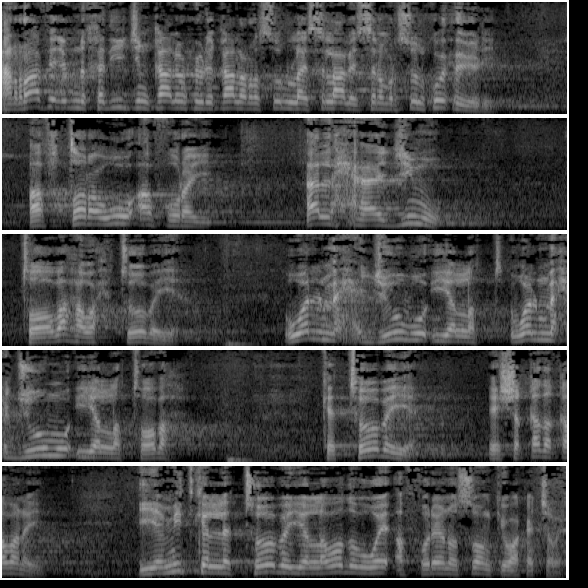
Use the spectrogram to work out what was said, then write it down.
Can raafic ibni khadiijin qaal wuxuu yidhi qaala rasuululahi sal lay slam rasuulku wuxuu yidhi aftara wuu afuray alxaajimu toobaha wax toobaya waalmaxjuumu iyo la toobaha ka toobaya ee shaqada qabanaya iyo midka la toobaya labaduba way afureenoo soonkii waa ka jabay.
